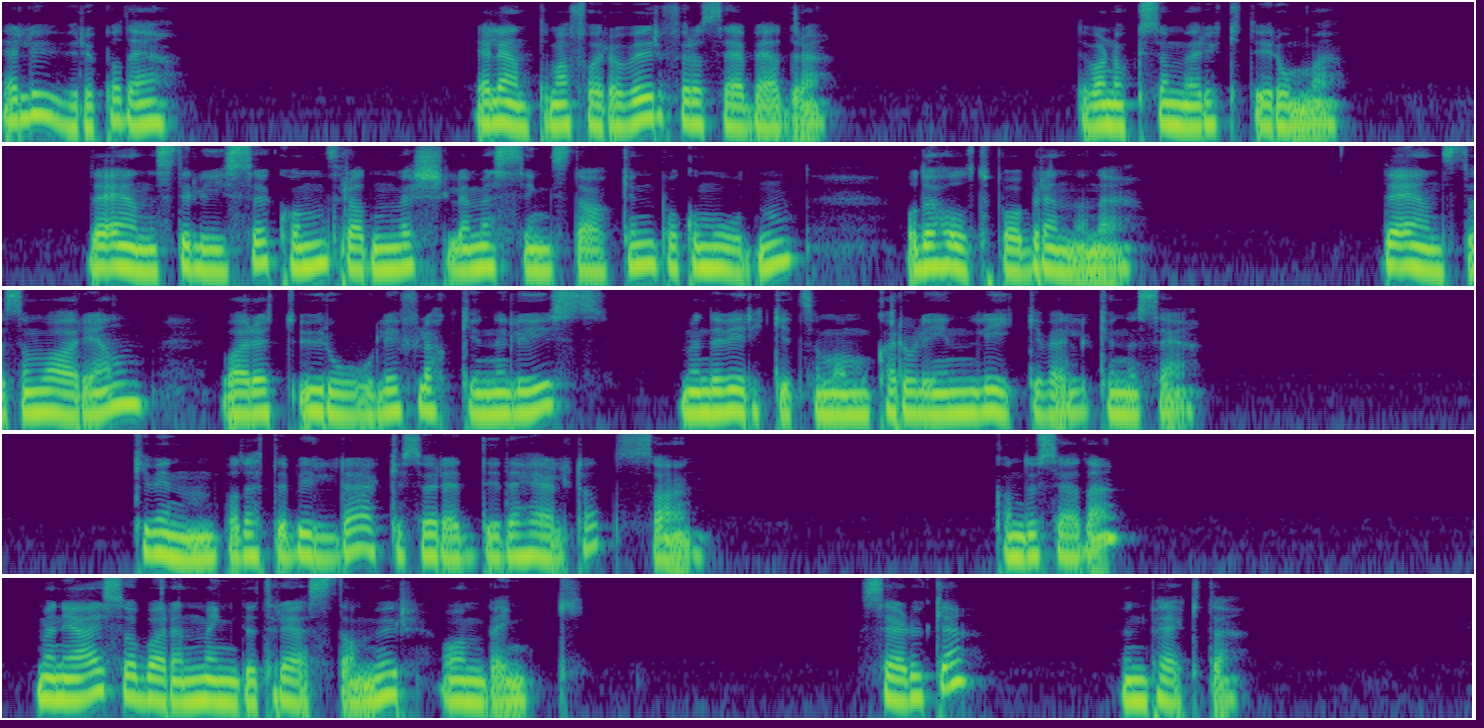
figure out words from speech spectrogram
jeg lurer på det. Jeg lente meg forover for å se bedre. Det var nokså mørkt i rommet. Det eneste lyset kom fra den vesle messingstaken på kommoden, og det holdt på å brenne ned. Det eneste som var igjen, var et urolig flakkende lys, men det virket som om Caroline likevel kunne se. Kvinnen på dette bildet er ikke så redd i det hele tatt, sa hun. Kan du se det? Men jeg så bare en mengde trestammer og en benk. Ser du ikke? Hun pekte.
